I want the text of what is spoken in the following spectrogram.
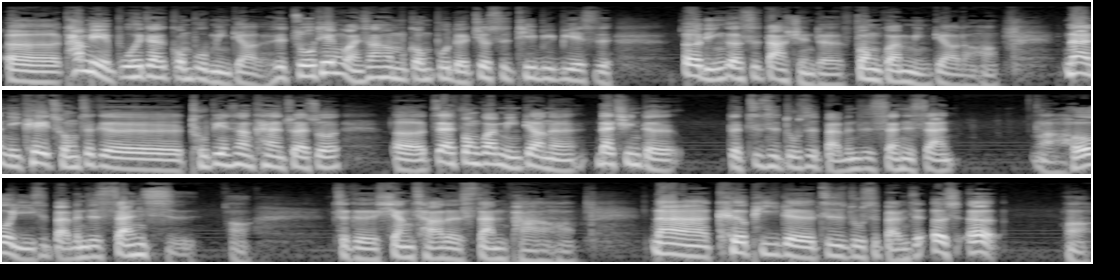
呃，他们也不会再公布民调了。是昨天晚上他们公布的，就是 TVBS 二零二四大选的封关民调的哈。那你可以从这个图片上看出来说，呃，在封关民调呢，赖清德的支持度是百分之三十三啊，侯友宜是百分之三十啊，这个相差了三趴哈。那柯批的支持度是百分之二十二啊，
